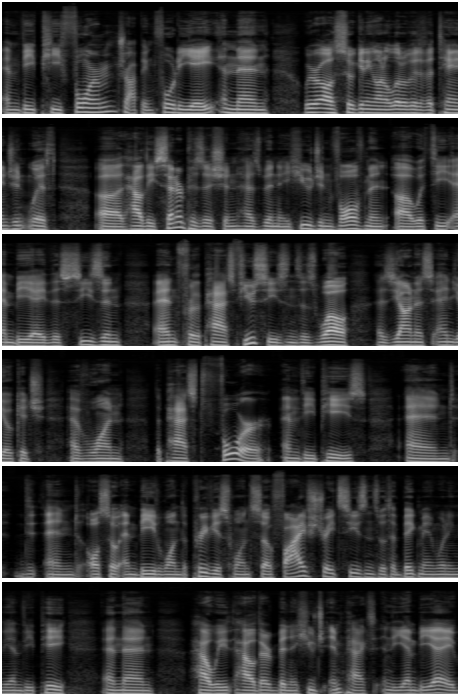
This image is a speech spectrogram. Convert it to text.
MVP form, dropping 48, and then we were also getting on a little bit of a tangent with uh, how the center position has been a huge involvement uh, with the NBA this season and for the past few seasons as well, as Giannis and Jokic have won the past four MVPs, and and also Embiid won the previous one. So five straight seasons with a big man winning the MVP, and then how we how there have been a huge impact in the NBA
